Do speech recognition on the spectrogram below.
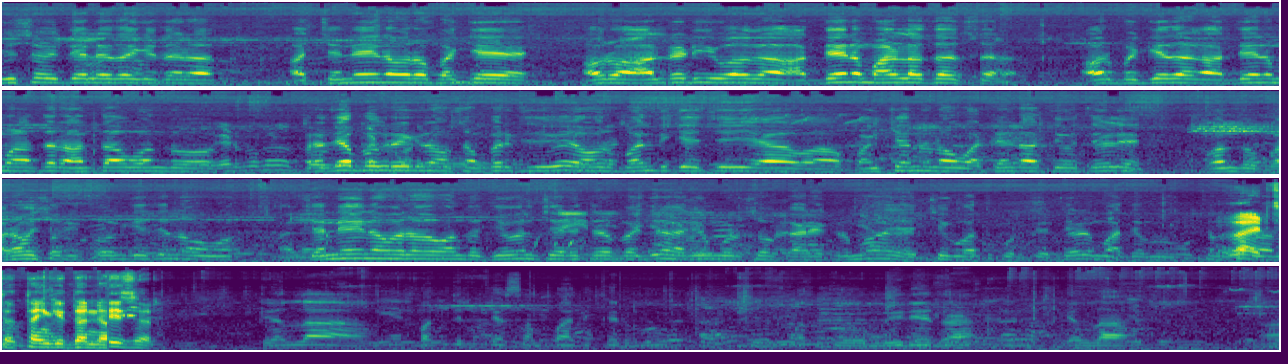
ವಿಶ್ವವಿದ್ಯಾಲಯದಾಗಿದ್ದಾರೆ. ಆ ಚೆನ್ನೈನವರ ಬಗ್ಗೆ ಅವರು ಆಲ್ರೆಡಿ ಇವಾಗ ಅಧ್ಯಯನ ಮಾಡ್ಲತ್ತಾರ ಸರ್ ಅವ್ರ ಬಗ್ಗೆದಾಗ ಅಧ್ಯಯನ ಮಾಡ್ತಾರೆ ಅಂತ ಒಂದು ಪ್ರಾಧ್ಯಾಪಕರಿಗೆ ನಾವು ಸಂಪರ್ಕಿಸಿದ್ವಿ. ಅವ್ರು ಬಂದು ಕೇಸಿ ಫಂಕ್ಷನ್ ನಾವು ಅಟೆಂಡ್ ಆಗ್ತೀವಿ ಅಂತೇಳಿ ಒಂದು ಭರವಸೆ ತೋಲ್ಗೇಜಿ ನಾವು ಚೆನ್ನೈನವರ ಒಂದು ಜೀವನ ಚರಿತ್ರೆ ಬಗ್ಗೆ ಅರಿವು ಮೂಡಿಸೋ ಕಾರ್ಯಕ್ರಮ ಹೆಚ್ಚಿಗೆ ಒತ್ತು ಕೊಡ್ತೀವಿ ಅಂತೇಳಿ ಮಾಧ್ಯಮ ಮುಖಾಂತರ ಎಲ್ಲ ಪತ್ರಿಕೆ ಸಂಪಾದಕರಿಗೂ ಮತ್ತು ಮೀಡಿಯಾದ ಎಲ್ಲ ಆ,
